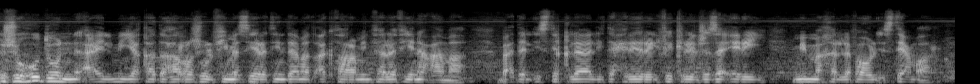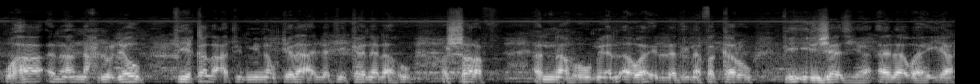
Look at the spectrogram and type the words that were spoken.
جهود علمية قادها الرجل في مسيرة دامت أكثر من ثلاثين عاما بعد الاستقلال لتحرير الفكر الجزائري مما خلفه الاستعمار. وها نحن اليوم في قلعة من القلاع التي كان له الشرف أنه من الأوائل الذين فكروا في إنجازها ألا وهي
